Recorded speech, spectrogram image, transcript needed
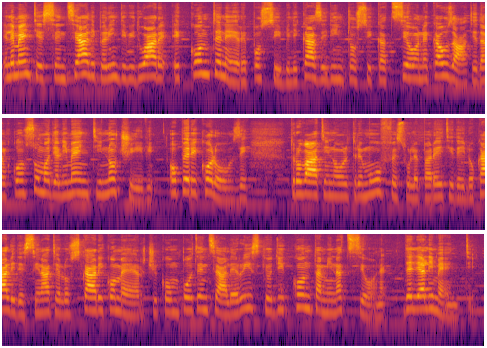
elementi essenziali per individuare e contenere possibili casi di intossicazione causati dal consumo di alimenti nocivi o pericolosi Trovati inoltre muffe sulle pareti dei locali destinati allo scarico merci con potenziale rischio di contaminazione degli alimenti.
